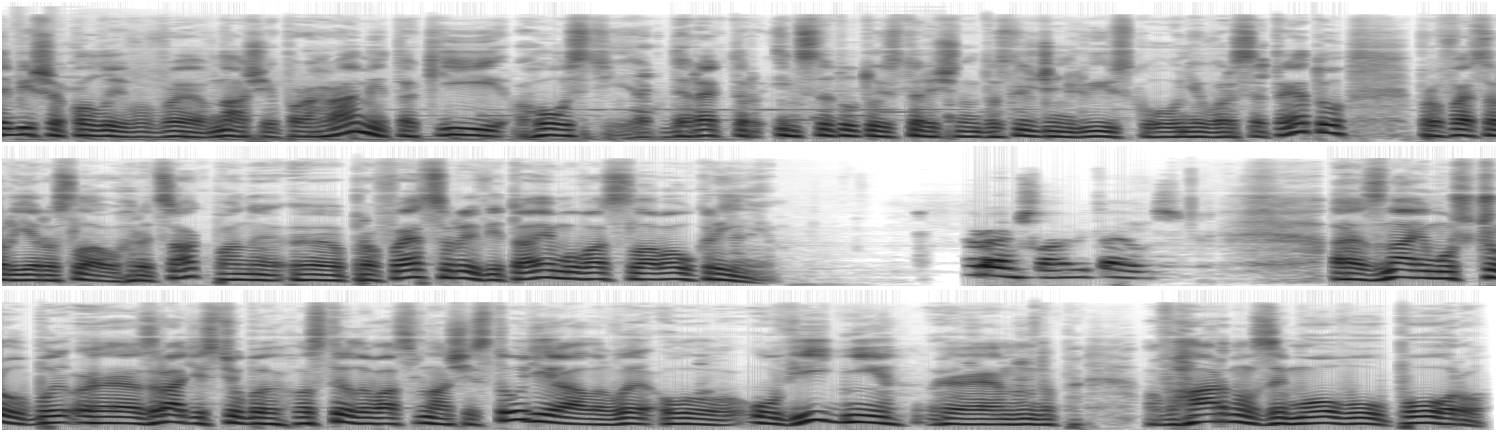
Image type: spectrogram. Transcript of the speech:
Тим більше, коли в в нашій програмі такі гості, як директор Інституту історичних досліджень Львівського університету, професор Ярослав Грицак. Пане е, професоре, вітаємо вас! Слава Україні! Героям слава, вітаю вас. Е, Знаємо, що е, з радістю би гостили вас в нашій студії, але ви у, у Відні е, в гарну зимову пору.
